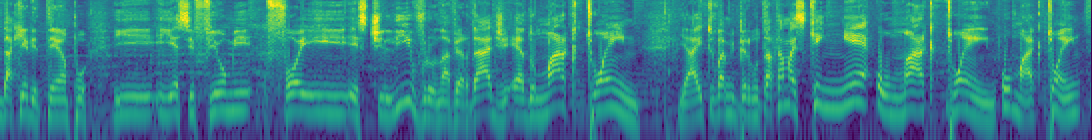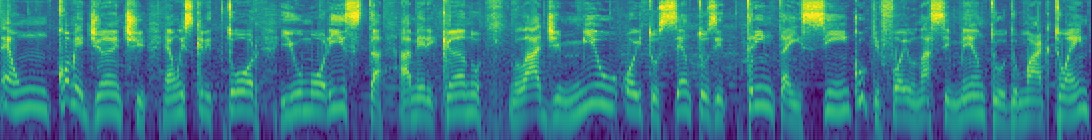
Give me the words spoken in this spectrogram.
daquele tempo. E, e esse filme foi. Este livro, na verdade, é do Mark Twain. E aí tu vai me perguntar, tá, mas quem é o Mark Twain? O Mark Twain é um comediante, é um escritor e humorista americano lá de 1835, que foi o nascimento do Mark Twain,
